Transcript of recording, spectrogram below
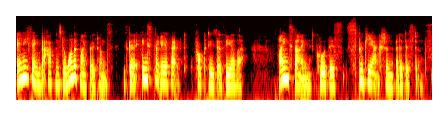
Anything that happens to one of my photons is going to instantly affect the properties of the other. Einstein called this spooky action at a distance.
